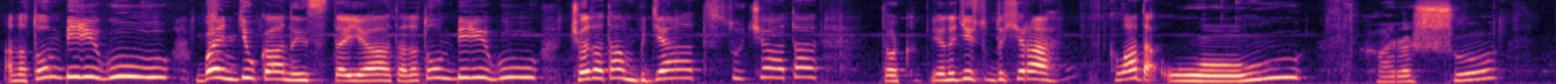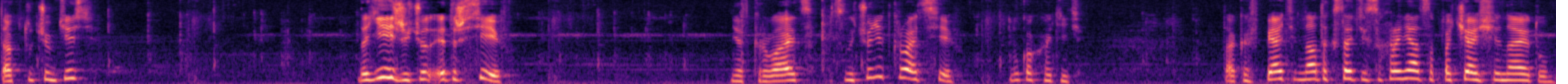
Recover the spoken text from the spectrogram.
А на том берегу бандюканы стоят, а на том берегу что-то там бдят, сучата. Так, я надеюсь, тут до хера клада. Оу, хорошо. Так, тут что-нибудь есть? Да есть же, что это же сейф. Не открывается. Пацаны, что не открывается сейф? Ну, как хотите. Так, F5. Надо, кстати, сохраняться почаще на эту.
